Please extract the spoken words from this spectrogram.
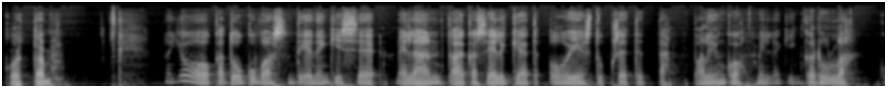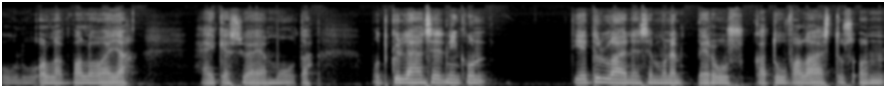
koet tämä? No joo, katukuvassa tietenkin se, meillä on nyt aika selkeät ohjeistukset, että paljonko milläkin kadulla kuuluu olla valoa ja häikäisyä ja muuta. Mutta kyllähän se niin kun, tietynlainen semmoinen peruskatuvalaistus on,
